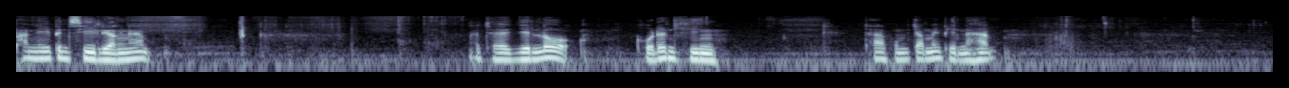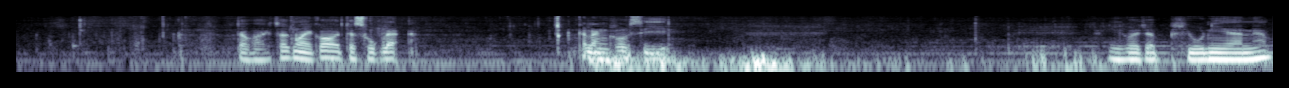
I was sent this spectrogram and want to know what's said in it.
พันนี้เป็นสีเหลืองนะครับ อาจจะเยลโล่โกลเด้นคิง ถ้าผมจำไม่ผิดนะครับ แต่ว่าสักหน่อยก็จะสุกแล้วกำลังเข้าสี นี่ก็จะผิวเนียนนะครับ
